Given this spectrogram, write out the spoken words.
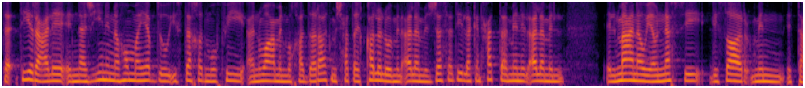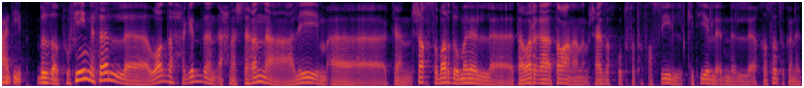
تأثير عليه الناجيين إن هم يبدوا يستخدموا في أنواع من المخدرات مش حتى يقللوا من الألم الجسدي لكن حتى من الألم المعنوي أو النفسي اللي صار من التعذيب. بالظبط وفي مثال واضح جدا إحنا اشتغلنا عليه كان شخص برضو من التوارغة. طبعا أنا مش عايز أخوض في تفاصيل كتير لأن قصته كانت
